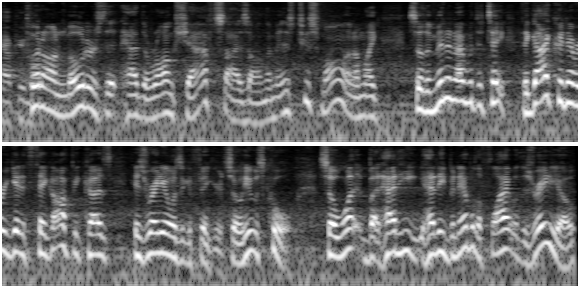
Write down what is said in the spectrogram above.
happy put model. on motors that had the wrong shaft size on them, and it's too small. And I'm like, so the minute I went to take, the guy could never get it to take off because his radio wasn't configured. So he was cool. So what? But had he had he been able to fly it with his radio,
